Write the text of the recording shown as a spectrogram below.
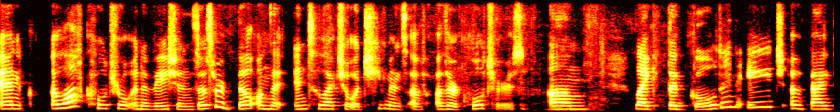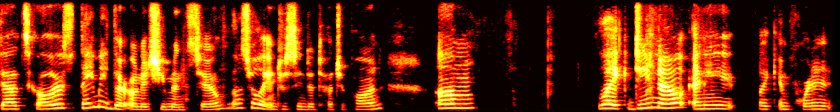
and a lot of cultural innovations those were built on the intellectual achievements of other cultures um like the golden age of baghdad scholars they made their own achievements too that's really interesting to touch upon um like do you know any like important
